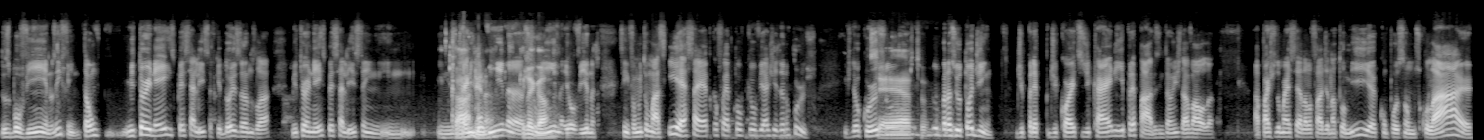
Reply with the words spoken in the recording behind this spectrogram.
dos bovinos, enfim. Então, me tornei especialista, fiquei dois anos lá, me tornei especialista em, em, em carne, carne né? bovina, suína e ovina. Sim, foi muito massa. E essa época foi a época que eu viajei dando curso. A gente deu curso certo. do Brasil todinho, de, pre, de cortes de carne e preparos. Então, a gente dava aula. A parte do Marcelo, ela fala de anatomia, composição muscular,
